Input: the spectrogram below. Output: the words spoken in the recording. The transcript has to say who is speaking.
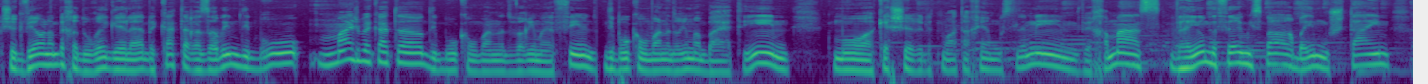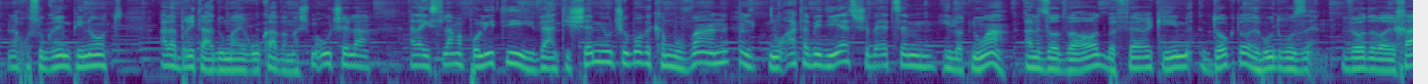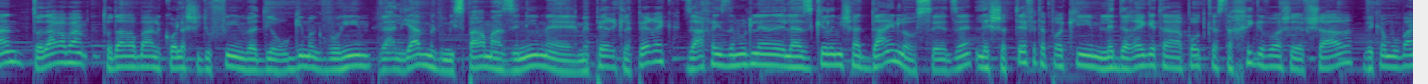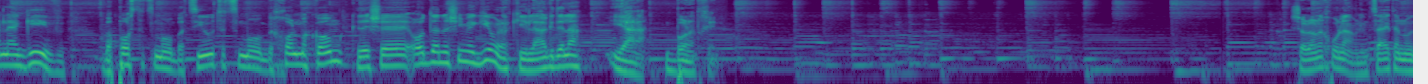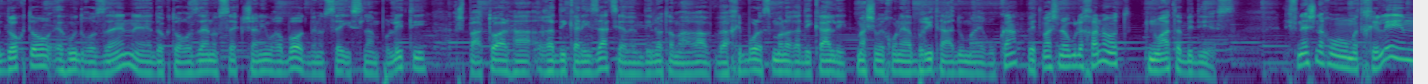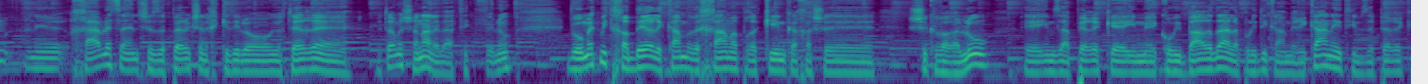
Speaker 1: כשגביע העולם בכדורגל היה בקטאר אז רבים דיברו מה יש בקטאר? דיברו כמובן על הדברים היפים דיברו כמובן על הדברים הבעייתיים כמו הקשר לתנועת האחים המוסלמים וחמאס. והיום בפרק מספר 42 אנחנו סוגרים פינות על הברית האדומה הירוקה והמשמעות שלה על האסלאם הפוליטי והאנטישמיות שבו וכמובן על תנועת ה-BDS שבעצם היא לא תנועה. על זאת ועוד בפרק עם דוקטור אהוד רוזן. ועוד דבר אחד, תודה רבה, תודה רבה על כל השיתופים והדירוגים הגבוהים ועלייה במספר המאזינים uh, מפרק לפרק. זה אחלה הזדמנות להזכיר למי שעדיין לא עושה את זה, לשתף את הפרקים, לדרג את הפודקאסט הכי גבוה שאפשר וכמובן להגיב. בפוסט עצמו, בציוץ עצמו, בכל מקום, כדי שעוד אנשים יגיעו לקהילה הגדלה. יאללה, בוא נתחיל. שלום לכולם, נמצא איתנו דוקטור אהוד רוזן. דוקטור רוזן עוסק שנים רבות בנושא אסלאם פוליטי, השפעתו על הרדיקליזציה במדינות המערב והחיבור לשמאל הרדיקלי, מה שמכונה הברית האדומה הירוקה, ואת מה שנהוג לכנות תנועת ה-BDS. לפני שאנחנו מתחילים, אני חייב לציין שזה פרק שאני חיכיתי לו יותר, אה, יותר משנה לדעתי אפילו, והוא באמת מתחבר לכמה וכמה פרקים ככה ש, שכבר עלו, אה, אם זה הפרק אה, עם קובי ברדה על הפוליטיקה האמריקנית, אם זה פרק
